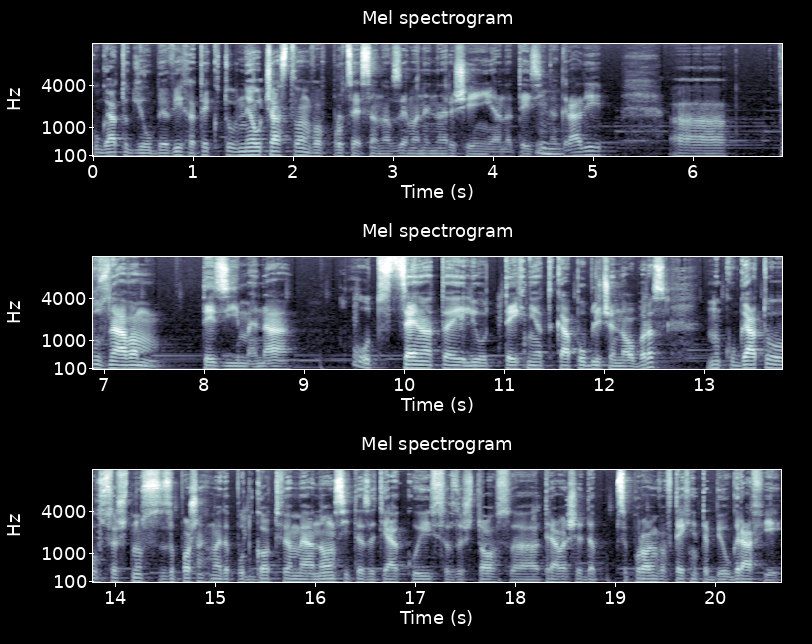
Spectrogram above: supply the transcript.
когато ги обявиха, тъй като не участвам в процеса на вземане на решения на тези награди. А, познавам тези имена от сцената или от техния така публичен образ, но когато всъщност започнахме да подготвяме анонсите за тях, кои са, защо са, трябваше да се поровим в техните биографии,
